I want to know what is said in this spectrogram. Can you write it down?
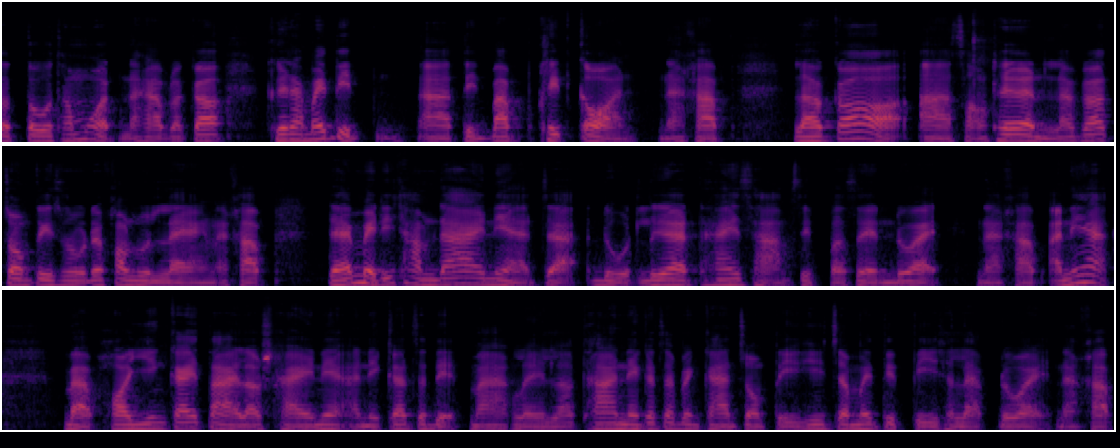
ศัตรูทั้งหมดนะครับ แล้วก็คือทำให้ติดอ่าติดบัฟคลิกก่อนนะครับ แล้วก็อ่าสองเทิร์นแล้วก็โจมตีศัตรูด้วยความรุนแรงนะครับดาเมจที่ทำได้เนี่ยจะดูดเลือดให้ 30%ด้วยนะครับ อันเนี้ยแบบพอยิ่งใกล้ตายแล้วใช้เนี่ยอันนี้ก็จะเด็ดมากเลย แล้วท่านี้ก็จะเป็นการโจมตีที่จะไม่ติดตีฉลับด้วยนะครับ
